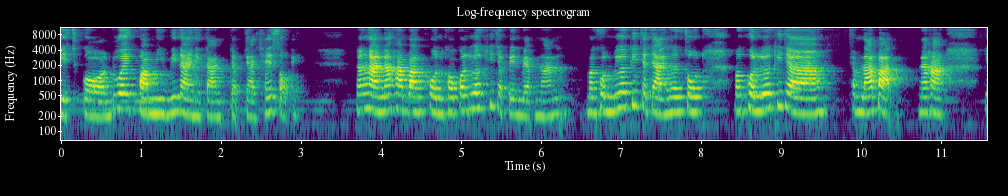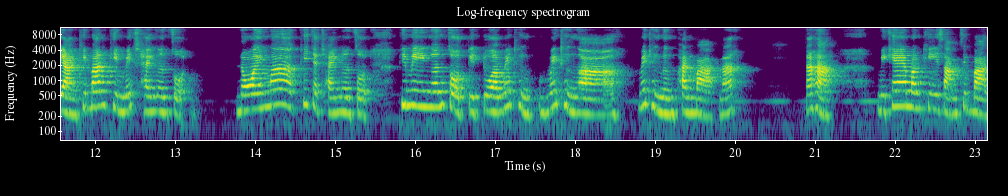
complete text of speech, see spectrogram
ดิตสกอร์ด้วยความมีวินัยในการจับจ่ายใช้สอย ดังนั้นนะคะ บางคนเขาก็เลือกที่จะเป็นแบบนั้น บางคนเลือกที่จะจ่ายเงินสด บางคนเลือกที่จะชำระบัตรนะคะ อย่างที่บ้านพิมพ์ไม่ใช้เงินสด น้อยมากที่จะใช้เงินสด พี่มีเงินสดติดตัวไม่ถึงไม่ถึงอ่าไม่ถึงหนึ่งพันบาทนะนะคะมีแค่บางที 30 บาท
